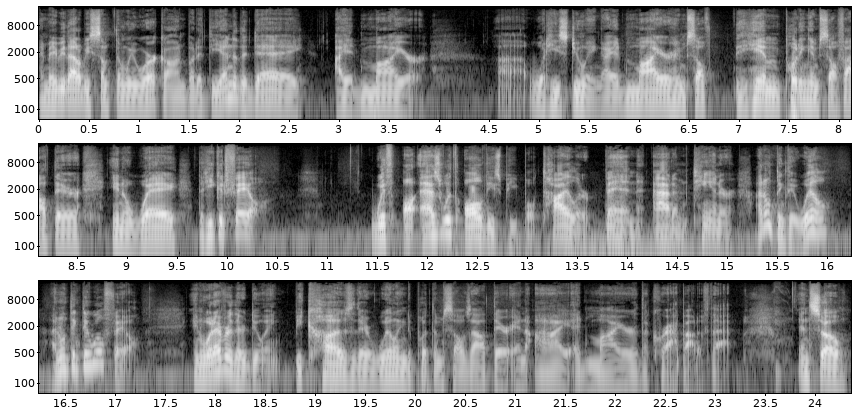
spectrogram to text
and maybe that'll be something we work on. But at the end of the day, I admire uh, what he's doing. I admire himself, him putting himself out there in a way that he could fail. With as with all these people, Tyler, Ben, Adam, Tanner, I don't think they will. I don't think they will fail in whatever they're doing because they're willing to put themselves out there, and I admire the crap out of that. And so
